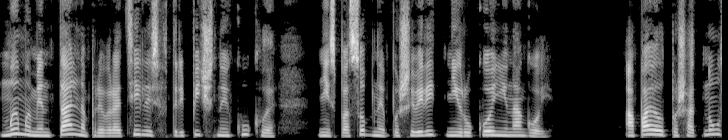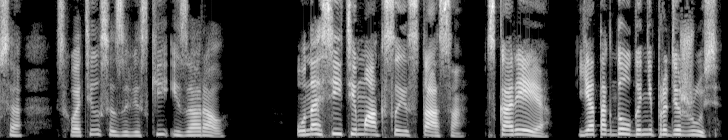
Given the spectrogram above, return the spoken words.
Мы моментально превратились в тряпичные куклы, не способные пошевелить ни рукой, ни ногой. А Павел пошатнулся, схватился за виски и заорал. «Уносите Макса и Стаса! Скорее! Я так долго не продержусь!»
